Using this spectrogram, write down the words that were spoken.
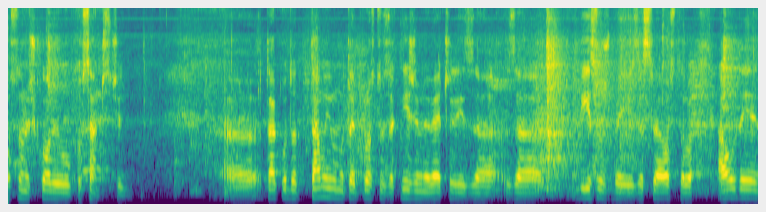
osnovnoj školi u Kosančiću. Uh, tako da tamo imamo taj prostor za književne večeri, za, za izložbe i za sve ostalo, a ovde je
